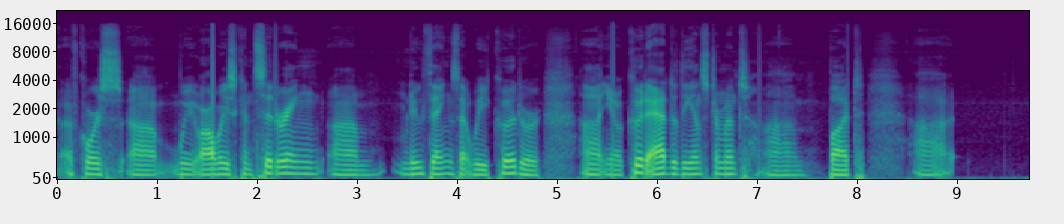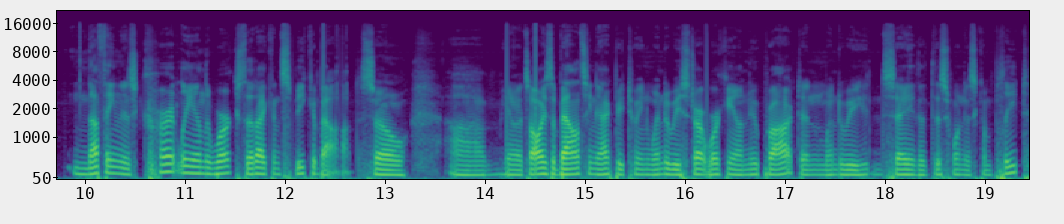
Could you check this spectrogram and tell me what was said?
of course, um, we are always considering um, new things that we could or uh, you know could add to the instrument, um, but uh, nothing is currently in the works that I can speak about. So uh, you know, it's always a balancing act between when do we start working on new product and when do we say that this one is complete.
